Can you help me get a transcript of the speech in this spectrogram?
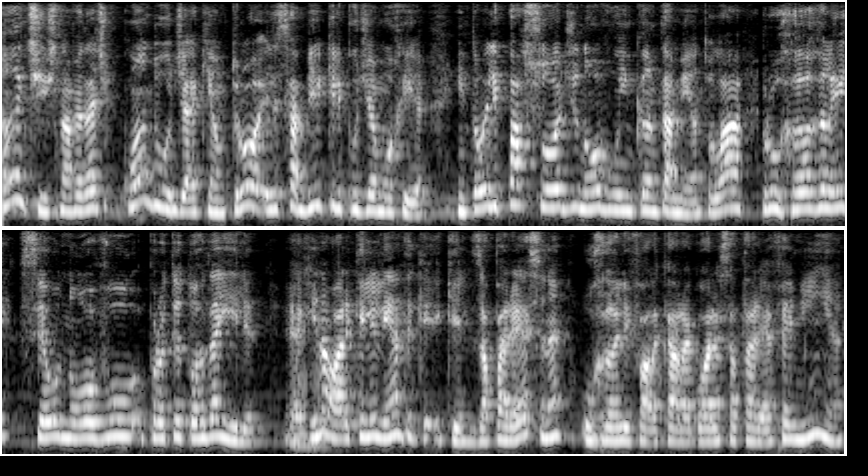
antes, na verdade, quando o Jack entrou, ele sabia que ele podia morrer. Então ele passou de novo o encantamento lá pro Hurley ser o novo protetor da ilha. É, E na hora que ele entra, que, que ele desaparece, né? O Hurley fala, cara, agora essa tarefa é minha.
